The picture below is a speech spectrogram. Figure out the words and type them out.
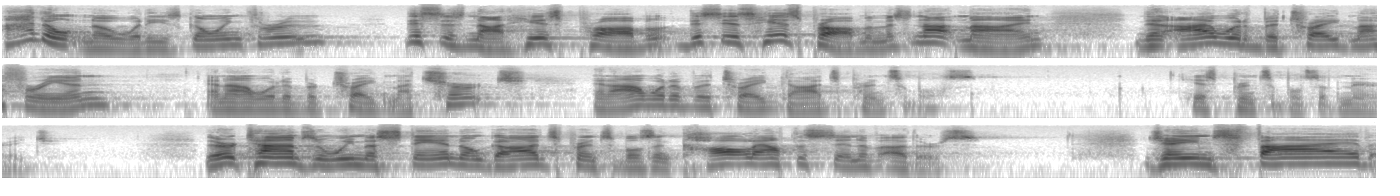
I don't know what he's going through. This is not his problem. This is his problem. It's not mine. Then I would have betrayed my friend, and I would have betrayed my church, and I would have betrayed God's principles, his principles of marriage. There are times when we must stand on God's principles and call out the sin of others. James 5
